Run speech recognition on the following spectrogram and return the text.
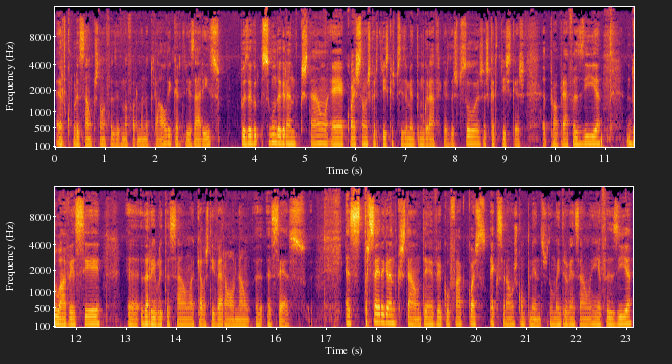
a recuperação que estão a fazer de uma forma natural e caracterizar isso. Depois, a segunda grande questão é quais são as características precisamente demográficas das pessoas, as características da própria afasia, do AVC, eh, da reabilitação a que elas tiveram ou não eh, acesso. A terceira grande questão tem a ver com o facto de quais é que serão os componentes de uma intervenção em afasia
